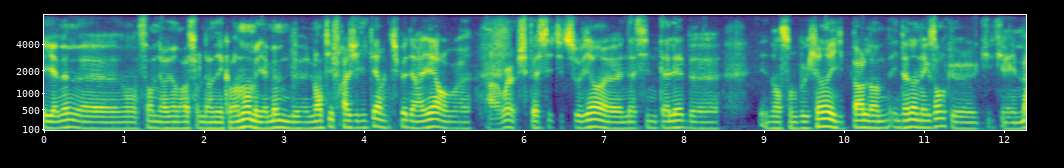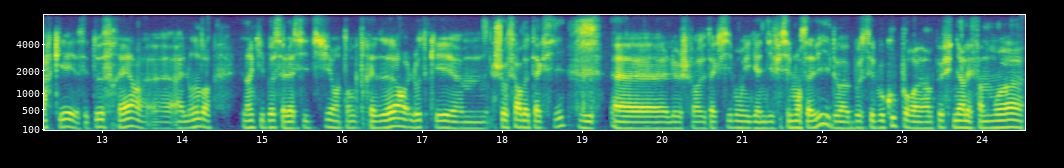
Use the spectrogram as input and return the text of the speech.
et il y a même, euh, ça on y reviendra sur le dernier commandement, mais il y a même de l'antifragilité un petit peu derrière. Où, euh, ah ouais. Je sais pas si tu te souviens, euh, Nassim Taleb Et dans son bouquin, il, parle il donne un exemple qui, qui est marqué. C'est deux frères à Londres l'un qui bosse à la City en tant que trader, l'autre qui est euh, chauffeur de taxi. Euh, le chauffeur de taxi, bon, il gagne difficilement sa vie, il doit bosser beaucoup pour euh, un peu finir les fins de mois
